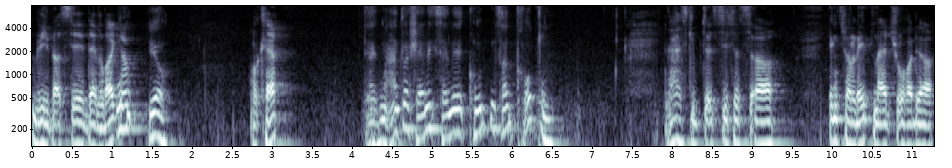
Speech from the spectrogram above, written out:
Wie, dass sie den leugnen? Ja, Okay. der meint wahrscheinlich, seine Kunden sind Trotteln. Ja, es gibt jetzt dieses, äh, irgend so eine Late-Night-Show, hat ja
